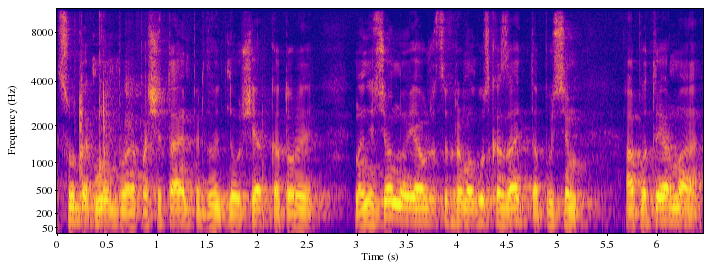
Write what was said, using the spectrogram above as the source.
суток мы посчитаем предварительный ущерб, который нанесен. Но я уже цифры могу сказать. Допустим, апотерма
